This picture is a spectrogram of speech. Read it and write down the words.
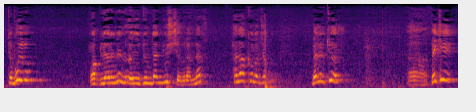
İşte buyurun. Rablerinin öğüdünden yüz çevirenler helak olacak. Belirtiyor. Ha, peki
